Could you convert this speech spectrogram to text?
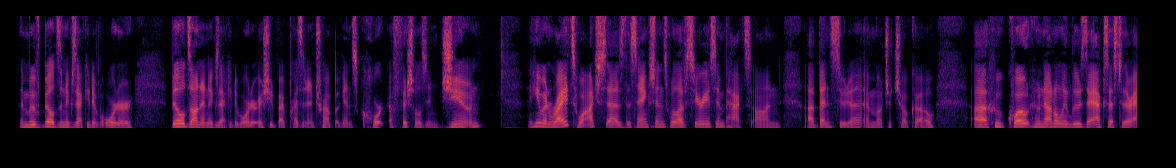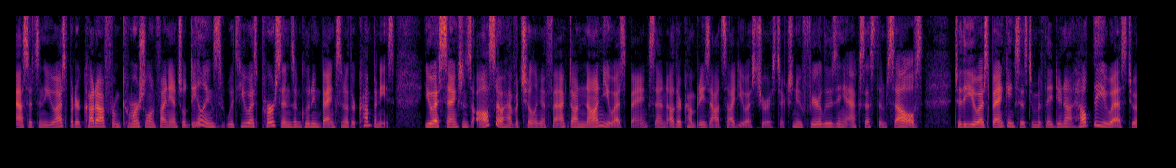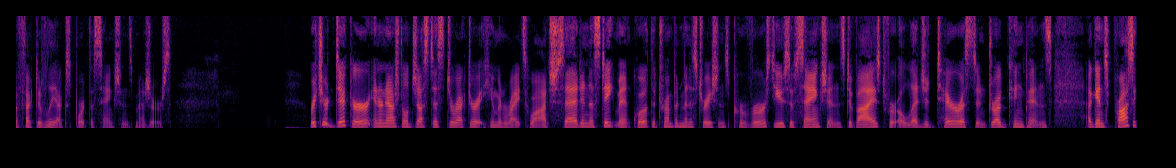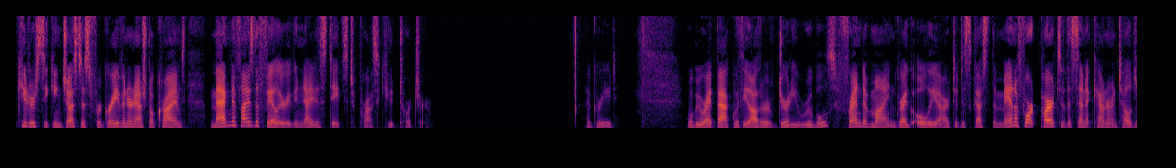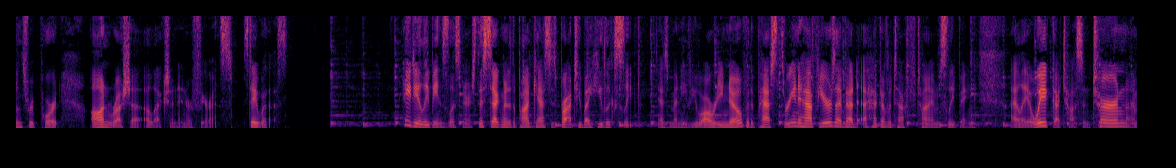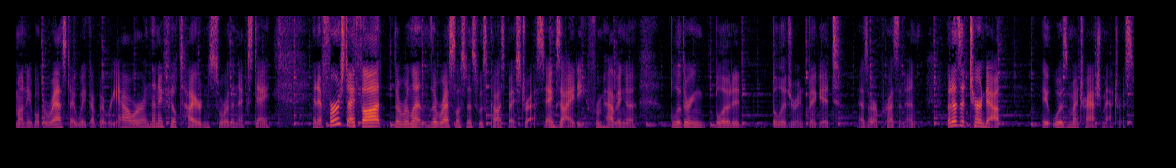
The move builds an executive order, builds on an executive order issued by President Trump against court officials in June. The Human Rights Watch says the sanctions will have serious impacts on uh, Bensouda and Mochochoko, uh, who quote who not only lose access to their assets in the U.S. but are cut off from commercial and financial dealings with U.S. persons, including banks and other companies. U.S. sanctions also have a chilling effect on non-U.S. banks and other companies outside U.S. jurisdiction who fear losing access themselves to the U.S. banking system if they do not help the U.S. to effectively export the sanctions measures. Richard Dicker, International Justice Director at Human Rights Watch, said in a statement, quote, the Trump administration's perverse use of sanctions devised for alleged terrorists and drug kingpins against prosecutors seeking justice for grave international crimes magnifies the failure of the United States to prosecute torture. Agreed. We'll be right back with the author of Dirty Rubles, friend of mine, Greg Olear, to discuss the Manafort parts of the Senate counterintelligence report on Russia election interference. Stay with us. Hey, Daily Beans listeners. This segment of the podcast is brought to you by Helix Sleep. As many of you already know, for the past three and a half years, I've had a heck of a tough time sleeping. I lay awake, I toss and turn, I'm unable to rest, I wake up every hour, and then I feel tired and sore the next day. And at first, I thought the, relent- the restlessness was caused by stress, anxiety from having a blithering, bloated, belligerent bigot as our president. But as it turned out, it was my trash mattress.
